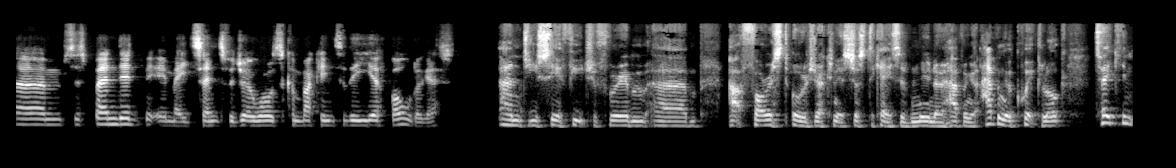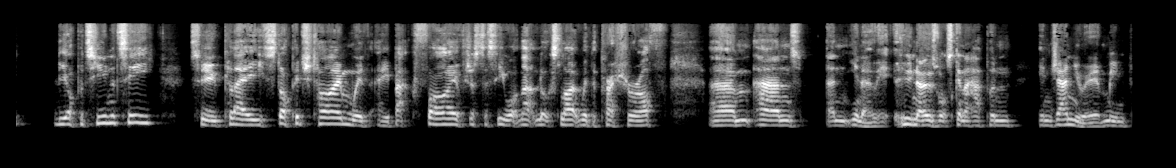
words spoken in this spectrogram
um, suspended, it made sense for Joe Worrall to come back into the uh, fold, I guess. And do you see a future for him um, at Forest, or do you reckon it's just a case of Nuno having a, having a quick look, taking the opportunity to play stoppage time with a back five, just to see what that looks like with the pressure off, um, and and you know who knows what's going to happen in January. I mean,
